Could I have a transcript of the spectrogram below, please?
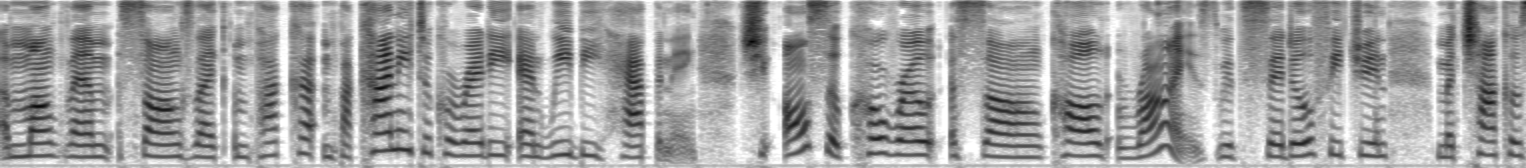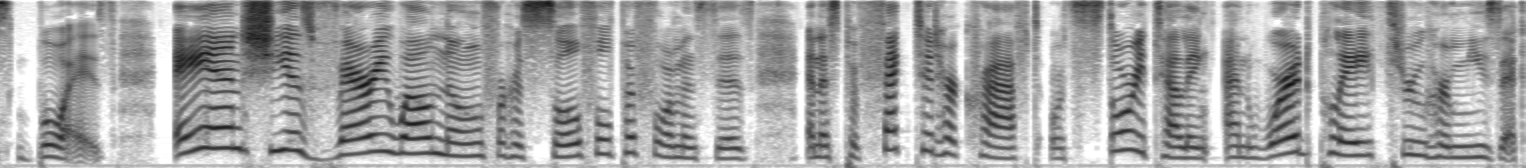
Among them, songs like Mpaka, Mpakani Tukoredi and We Be Happening. She also co wrote a song called Rise with Sedo featuring Machakos Boys. And she is very well known for her soulful performances and has perfected her craft or storytelling and wordplay through her music.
